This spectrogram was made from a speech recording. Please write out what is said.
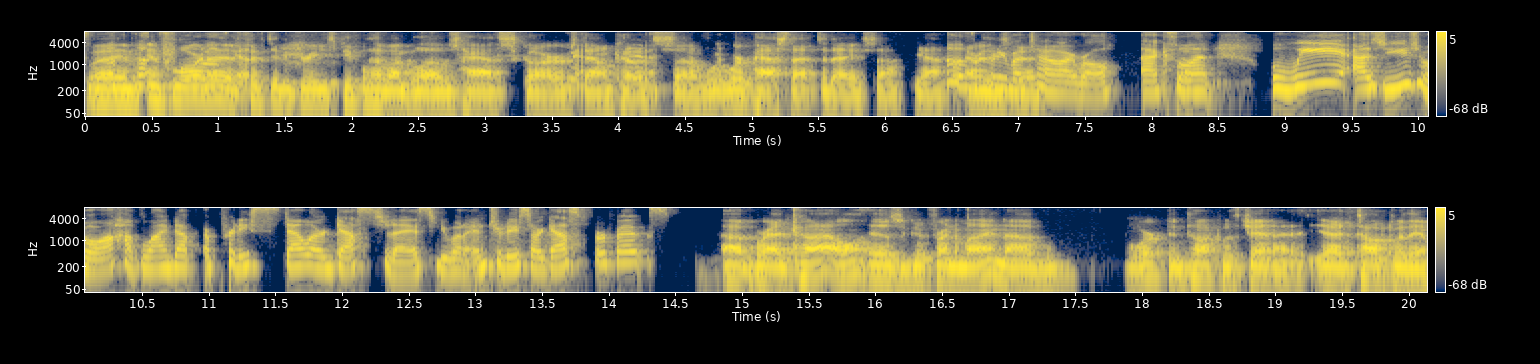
well, in, in Florida at 50 degrees, people have on gloves, hats, scarves, yeah, down coats. Yeah. So we're, we're, past that today. So yeah, that's pretty much good. how I roll. Excellent. Yeah. Well, we, as usual, have lined up a pretty stellar guest today. So you want to introduce our guest for folks? Uh, Brad Kyle is a good friend of mine. Uh, worked and talked with Jen, uh, yeah, talked with him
